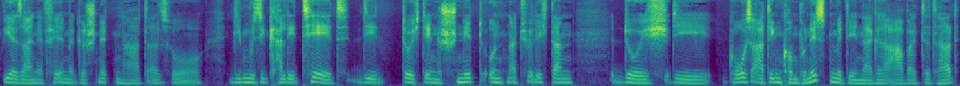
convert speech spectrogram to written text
wie er seine Filme geschnitten hat. Also die Musikalität, die durch den Schnitt und natürlich dann durch die großartigen Komponisten, mit denen er gearbeitet hat,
